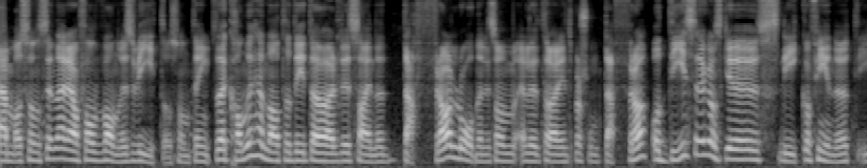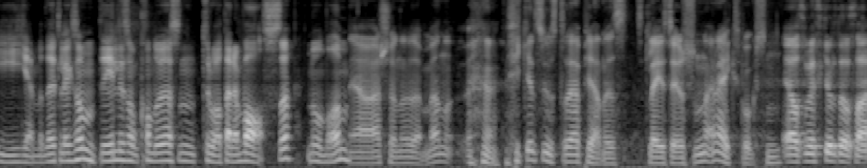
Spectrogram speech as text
Amazon sin er iallfall vanligvis hvite og sånne ting. Så det kan jo hende at de tar designet derfra, låner liksom, eller tar inspirasjon derfra. Og de ser ganske slik og fine ut i hjemmet ditt, liksom. De liksom kan du nesten tro at det er en vase, noen av dem. Ja, jeg skjønner det, men hvilken syns du er penest? PlayStation eller Xboxen? Ja, som jeg skulle til å si,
